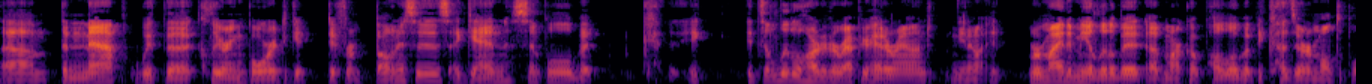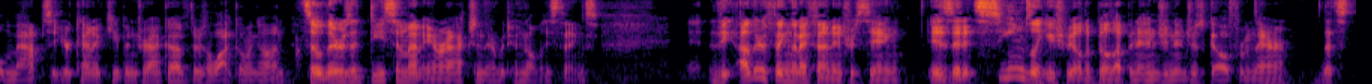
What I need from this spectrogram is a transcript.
Um, the map with the clearing board to get different bonuses, again, simple, but it, it's a little harder to wrap your head around. You know, it reminded me a little bit of Marco Polo, but because there are multiple maps that you're kind of keeping track of, there's a lot going on. So there's a decent amount of interaction there between all these things. The other thing that I found interesting is that it seems like you should be able to build up an engine and just go from there. That's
